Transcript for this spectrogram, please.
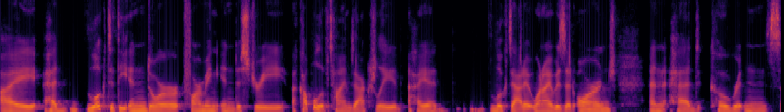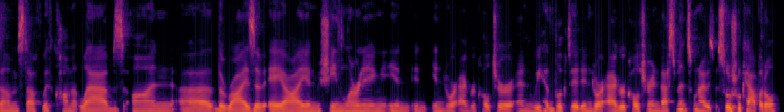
I had looked at the indoor farming industry a couple of times actually. I had looked at it when I was at Orange and had co written some stuff with Comet Labs on uh, the rise of AI and machine learning in, in indoor agriculture. And we had looked at indoor agriculture investments when I was at Social Capital.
